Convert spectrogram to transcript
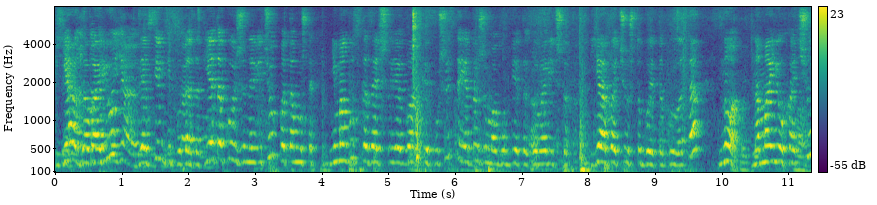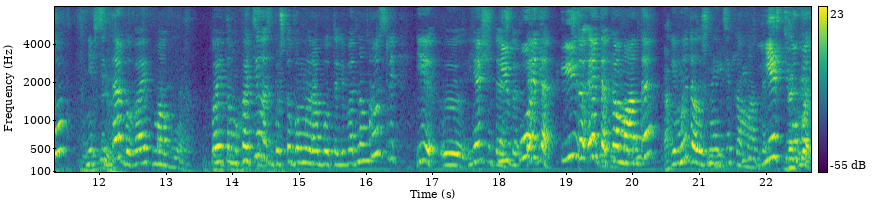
Я говорю я для всех депутатов. Я такой же новичок, потому что не могу сказать, что я гладкая пушистая. Я тоже могу где-то говорить, что я хочу, чтобы это было так. Но на мое хочу не всегда бывает могу. Поэтому хотелось бы, чтобы мы работали в одном русле. И э, я считаю, И что, по- это, и- что это команда, и мы должны идти командой. Есть опыт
